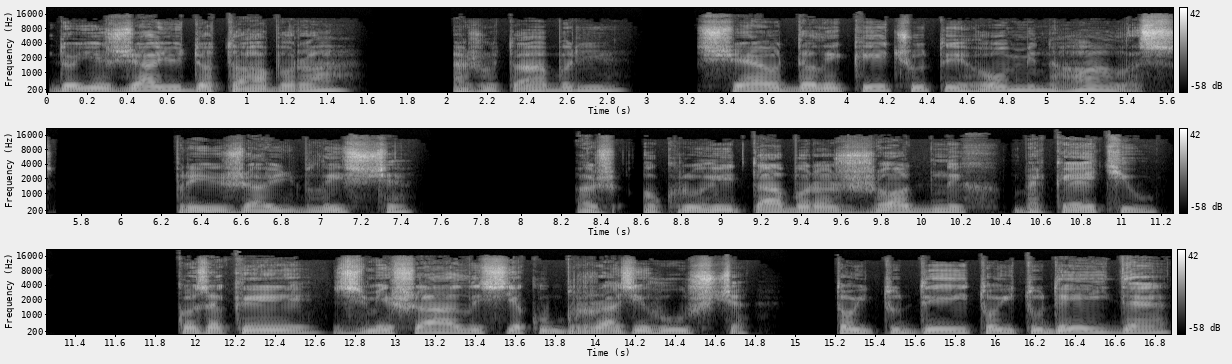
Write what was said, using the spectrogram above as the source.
Доїжджають до табора, аж у таборі ще отдалеки чути гомін галас. Приїжджають ближче, аж округи табора жодних бекетів. Козаки змішались, як у бразі гуща, той туди, той туди йде,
